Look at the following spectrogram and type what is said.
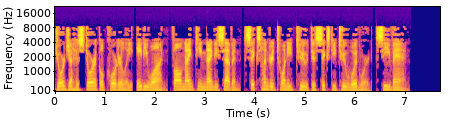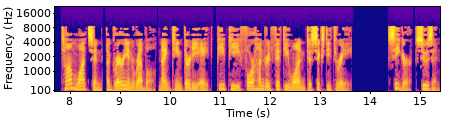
Georgia Historical Quarterly, 81 Fall 1997, 622–62 Woodward, C. Vann. Tom Watson, Agrarian Rebel 1938, pp 451–63. Zeiger, Susan.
